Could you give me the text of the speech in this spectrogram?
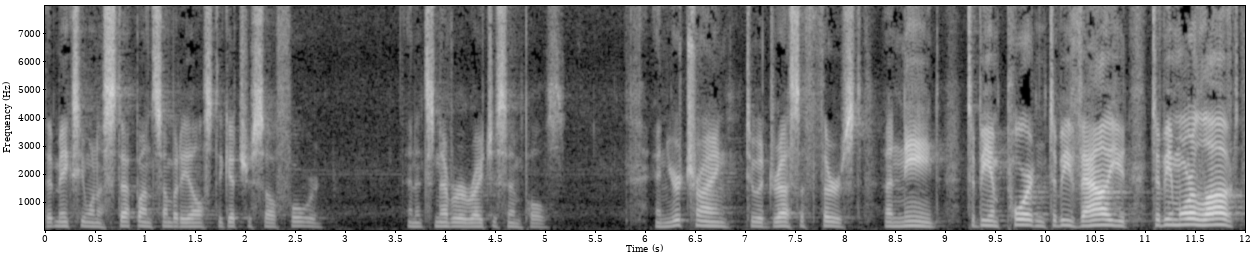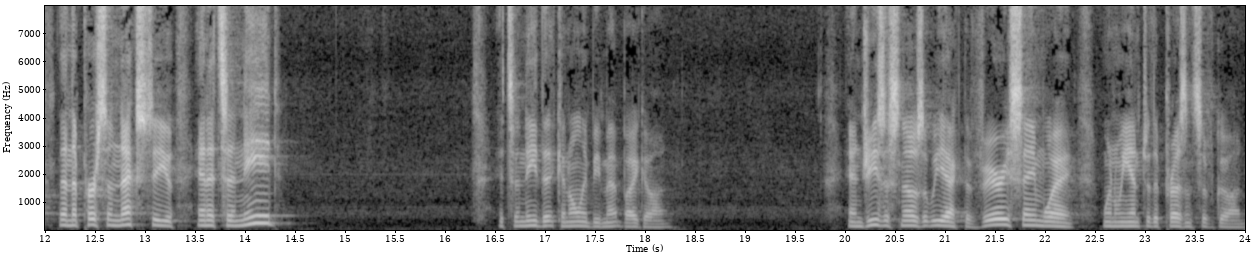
that makes you want to step on somebody else to get yourself forward. And it's never a righteous impulse. And you're trying to address a thirst, a need, to be important, to be valued, to be more loved than the person next to you. And it's a need. It's a need that can only be met by God. And Jesus knows that we act the very same way when we enter the presence of God.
